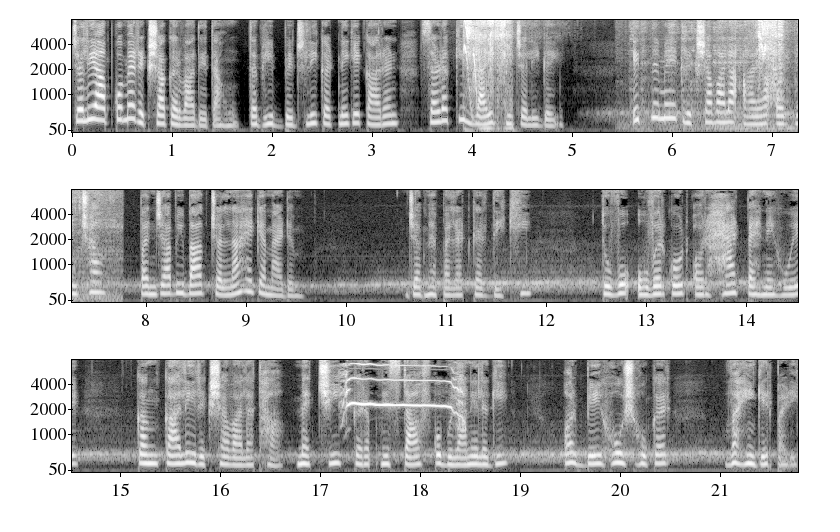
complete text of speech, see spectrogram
चलिए आपको मैं रिक्शा करवा देता हूँ। तभी बिजली कटने के कारण सड़क की लाइट भी चली गई। इतने में एक रिक्शा वाला आया और पूछा, पंजाबी बाग चलना है क्या मैडम? जब मैं पलट कर देखी तो वो ओवरकोट और हैट पहने हुए कंकाली रिक्शा वाला था। मैं चीख कर अपने स्टाफ को बुलाने लगी और बेहोश होकर वहीं गिर पड़ी।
